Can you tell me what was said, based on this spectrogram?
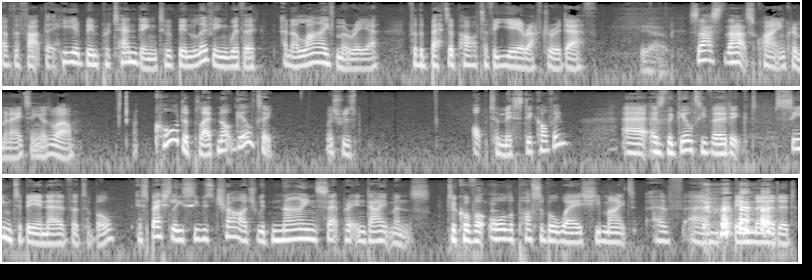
of the fact that he had been pretending to have been living with a, an alive Maria for the better part of a year after her death. Yeah. So that's that's quite incriminating as well. Corder pled not guilty, which was optimistic of him, uh, as the guilty verdict seemed to be inevitable, especially as he was charged with nine separate indictments to cover all the possible ways she might have um, been murdered.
